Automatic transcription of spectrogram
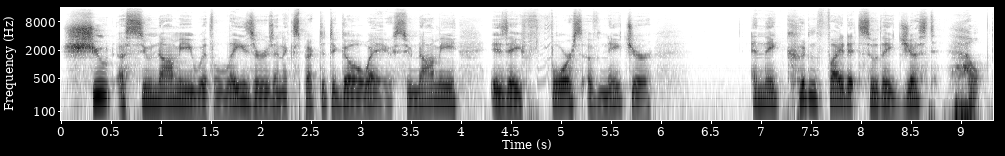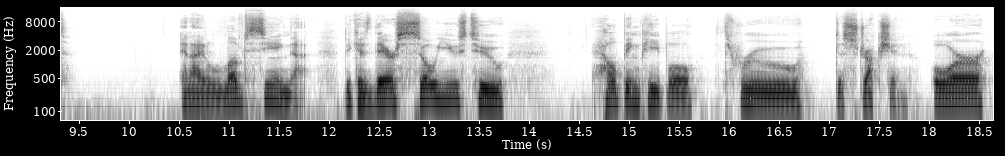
shoot a tsunami with lasers and expect it to go away. A tsunami is a force of nature, and they couldn't fight it, so they just helped. And I loved seeing that because they're so used to helping people through destruction or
